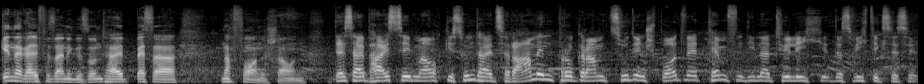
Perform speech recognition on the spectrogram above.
generell für seine Gesundheit besser nach vorne schauen. Deshalb heißt es eben auch Gesundheitsrahmenprogramm zu den Sportwettkämpfen, die natürlich das Wichtigste sind.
